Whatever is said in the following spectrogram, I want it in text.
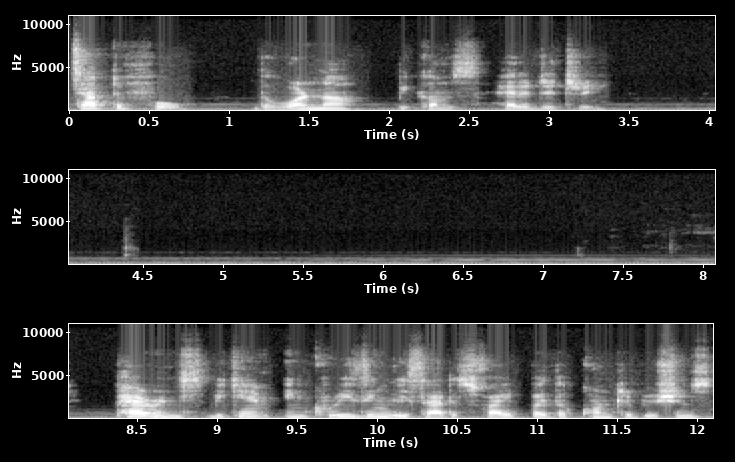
Chapter 4 The Varna becomes hereditary. Parents became increasingly satisfied by the contributions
